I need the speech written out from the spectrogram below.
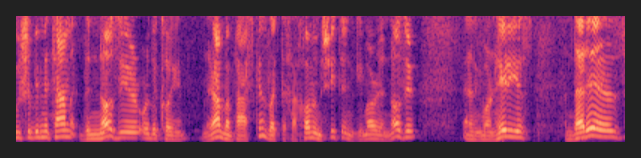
who should be mitamel, the Nazir or the Koyin. And the Rambam paskins like the Chachomim Shita in Gemara and Nazir, and the Gemara and Hadius, and that is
